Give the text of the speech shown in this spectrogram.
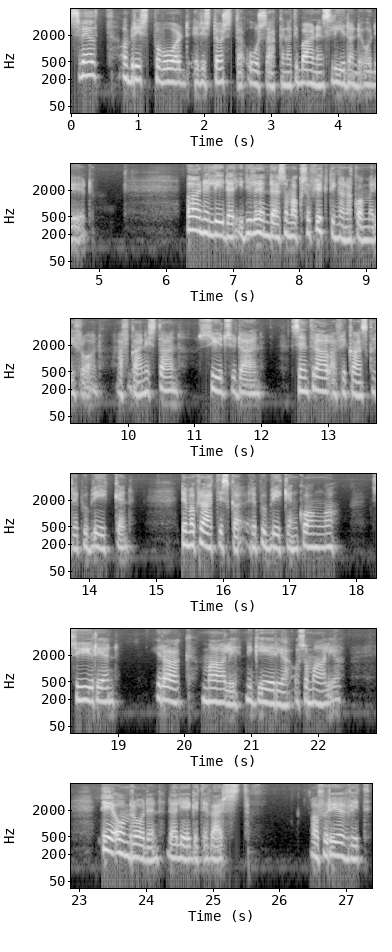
Svält och brist på vård är de största orsakerna till barnens lidande och död. Barnen lider i de länder som också flyktingarna kommer ifrån. Afghanistan, Sydsudan, Centralafrikanska republiken, Demokratiska republiken Kongo, Syrien, Irak, Mali, Nigeria och Somalia. Det är områden där läget är värst. Och för övrigt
